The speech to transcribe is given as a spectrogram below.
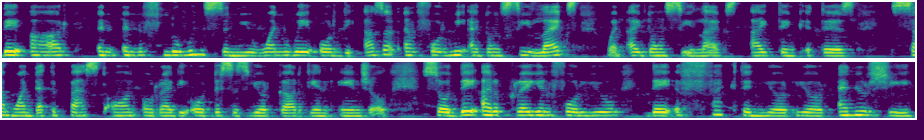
They are an, influencing you one way or the other. And for me, I don't see legs. When I don't see legs, I think it is someone that passed on already, or this is your guardian angel. So they are praying for you. They affecting your your energy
